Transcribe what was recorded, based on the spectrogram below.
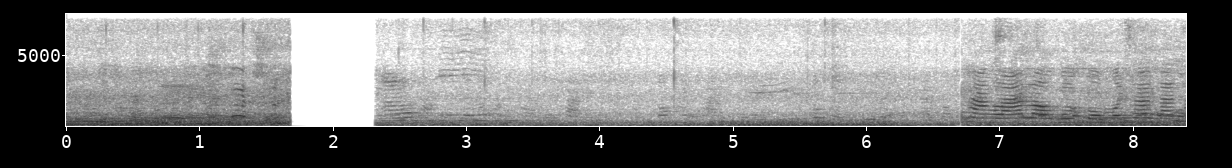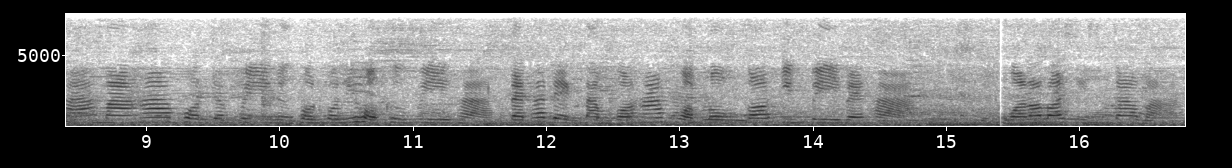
ทางร้านเรามีโปรโมชั่นนะคะ มา 5 คนจะฟรี 1 คนคนที่ 6 คือฟรีค่ะ แต่ถ้าเด็กต่ำกว่า5ขวบลงก็กินฟรีไปค่ะ หัวละ149 บาท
